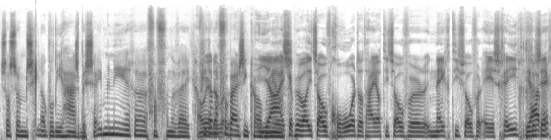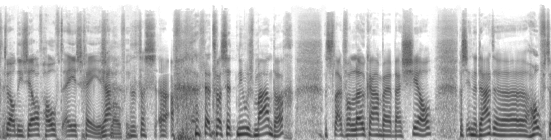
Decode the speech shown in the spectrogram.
Zoals we misschien ook wel die HSBC meneer uh, van van de week. Heb oh, je ja, dat nog voorbij zien komen? Ja, Niels? ik heb er wel iets over gehoord dat hij had iets over negatiefs over ESG gezegd, dat, terwijl hij zelf hoofd ESG is, ja, geloof ik. Dat was, dat was het nieuws maandag. Dat sluit wel leuk aan bij, bij Shell. Was inderdaad de hoofd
